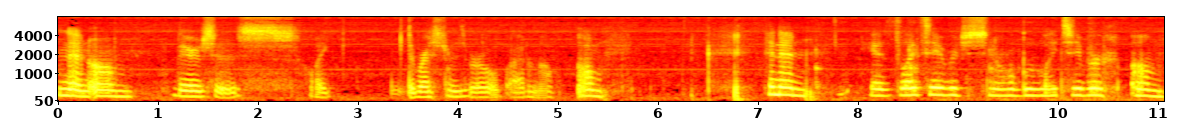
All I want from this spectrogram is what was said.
And then um, there's his like the rest of his robe. I don't know. Um, and then has the lightsaber, just normal blue lightsaber. Um,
